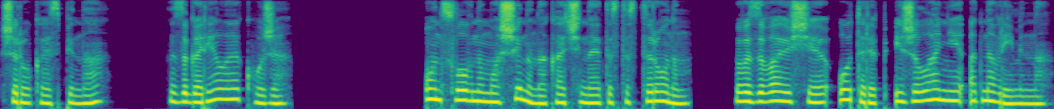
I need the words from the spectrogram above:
широкая спина, загорелая кожа. Он словно машина, накачанная тестостероном, вызывающая оторопь и желание одновременно.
